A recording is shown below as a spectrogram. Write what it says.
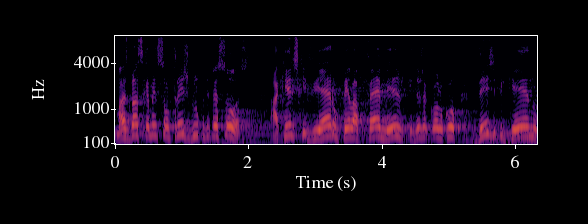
mas basicamente são três grupos de pessoas. Aqueles que vieram pela fé mesmo, que Deus já colocou desde pequeno,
